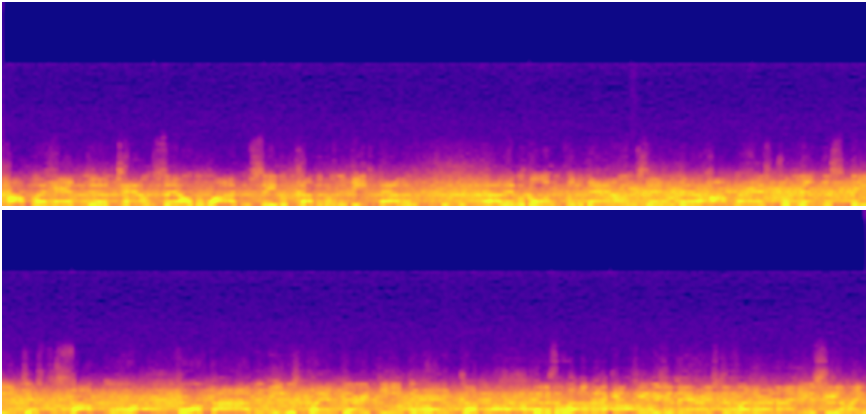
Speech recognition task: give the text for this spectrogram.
Hopper had uh, Townsell, the wide receiver, covered on the deep pattern. Uh, they were going for the downs, and uh, Hopper has tremendous speed. Just a sophomore, 4-5, and he was playing very deep and had him covered. There was a little bit of confusion there as to whether or not UCLA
